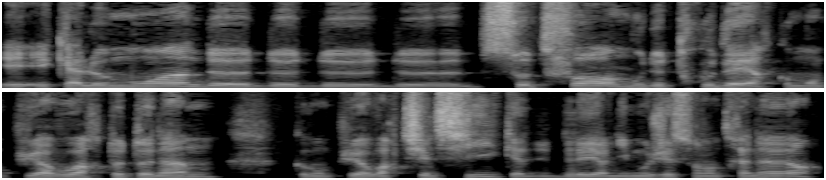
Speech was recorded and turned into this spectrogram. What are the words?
et, et qui a le moins de, de, de, sauts de forme ou de trous d'air, comme ont pu avoir Tottenham, comme ont pu avoir Chelsea, qui a d'ailleurs limogé son entraîneur,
